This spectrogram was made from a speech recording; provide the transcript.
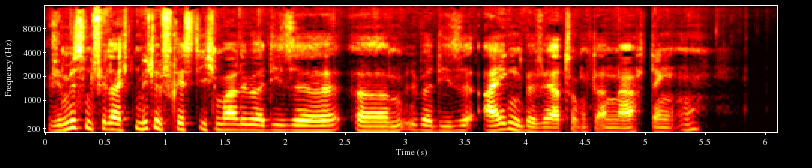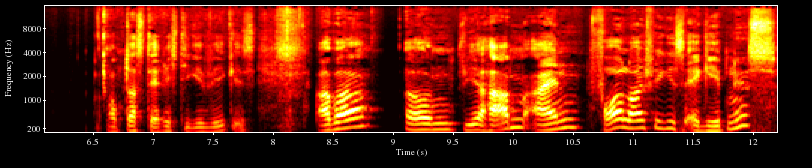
Wir müssen vielleicht mittelfristig mal über diese, ähm, über diese Eigenbewertung dann nachdenken, ob das der richtige Weg ist. Aber ähm, wir haben ein vorläufiges Ergebnis.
